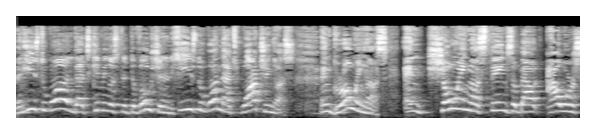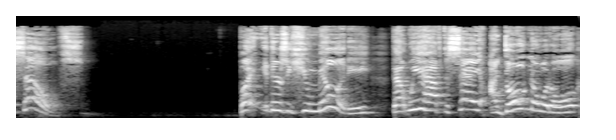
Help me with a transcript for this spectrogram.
and he's the one that's giving us the devotion and he's the one that's watching us and growing us and showing us things about ourselves. But there's a humility that we have to say, I don't know it all,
